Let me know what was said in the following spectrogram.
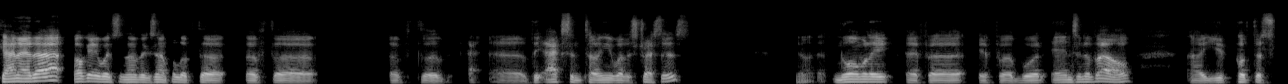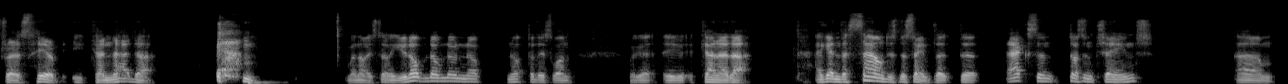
Canada, okay, what's another example of the of the of the uh, the accent telling you where the stress is. You know, normally, if a if a word ends in a vowel, uh, you put the stress here. Canada. but no, it's telling you no, no, no, no, not for this one. We're going uh, Canada. Again, the sound is the same. The the accent doesn't change. Um,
